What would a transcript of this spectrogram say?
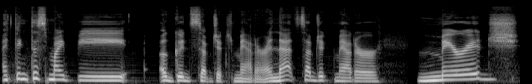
I think this might be a good subject matter. And that subject matter, marriage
